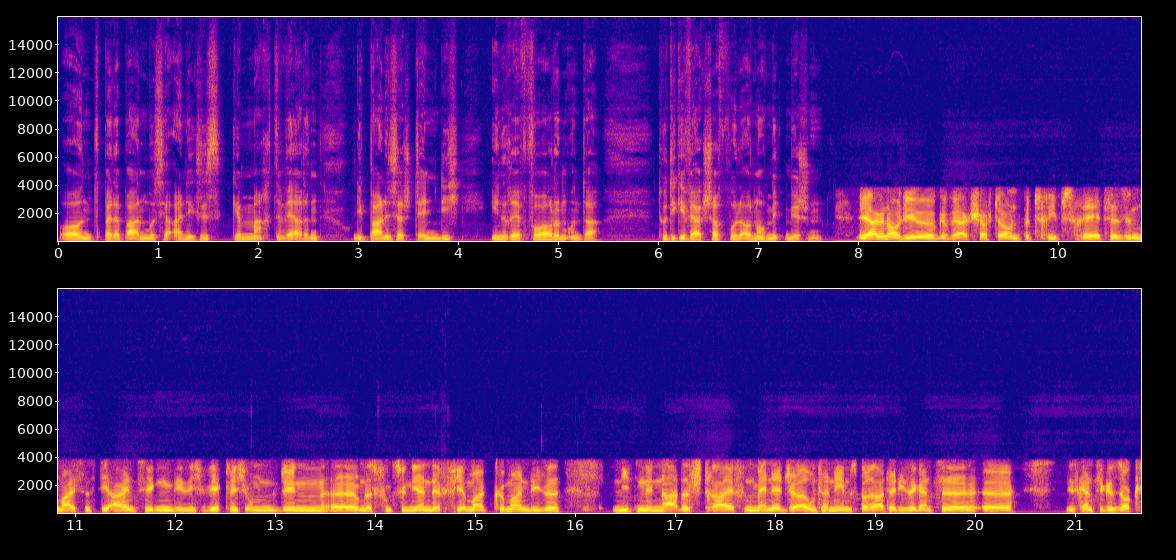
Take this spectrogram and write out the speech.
und bei der Bahn muss ja einiges gemacht werden. Und die Bahn ist ja ständig in Reform und da tut die Gewerkschaft wohl auch noch mitmischen. Ja, genau. Die äh, Gewerkschafter und Betriebsräte sind meistens die einzigen, die sich wirklich um den äh, um das Funktionieren der Firma kümmern. Diese Nieten, den Nadelstreifen, Manager, Unternehmensberater, diese ganze äh, dieses ganze Gesocks,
